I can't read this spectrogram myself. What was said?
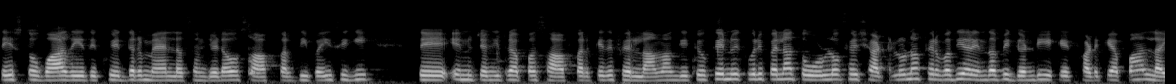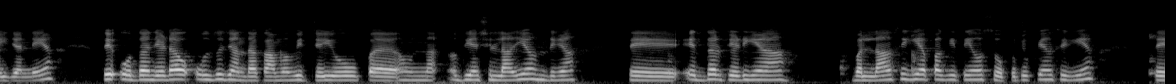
ਤੇ ਇਸ ਤੋਂ ਬਾਅਦ ਇਹ ਦੇਖੋ ਇੱਧਰ ਮੈਂ ਲਸਣ ਜਿਹੜਾ ਉਹ ਸਾਫ਼ ਕਰਦੀ ਪਈ ਸੀਗੀ ਤੇ ਇਹਨੂੰ ਚੰਗੀ ਤਰ੍ਹਾਂ ਆਪਾਂ ਸਾਫ਼ ਕਰਕੇ ਤੇ ਫਿਰ ਲਾਵਾਂਗੇ ਕਿਉਂਕਿ ਇਹਨੂੰ ਇੱਕ ਵਾਰੀ ਪਹਿਲਾਂ ਤੋੜ ਲਓ, ਫਿਰ ਛੱਟ ਲਓ ਨਾ, ਫਿਰ ਵਧੀਆ ਰਹਿੰਦਾ ਵੀ ਗੰਢੀ ਇੱਕ ਇੱਕ ਫੜ ਕੇ ਆਪਾਂ ਲਾਈ ਜਾਂਦੇ ਆ ਤੇ ਉਦਾਂ ਜਿਹੜਾ ਉਲਝ ਜਾਂਦਾ ਕੰਮ ਵਿੱਚ ਹੀ ਉਹ ਪ- ਹੁਣ ਉਹਦੀਆਂ ਛਿੱਲਾਂ ਜਿਹੀਆਂ ਹੁੰਦੀਆਂ ਤੇ ਇੱਧਰ ਜਿਹੜੀਆਂ ਵੱਲਾਂ ਸੀਗੀਆਂ ਆਪਾਂ ਕੀਤੀਆਂ ਉਹ ਸੁੱਕ ਚੁੱਕੀਆਂ ਸੀਗੀਆਂ ਤੇ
